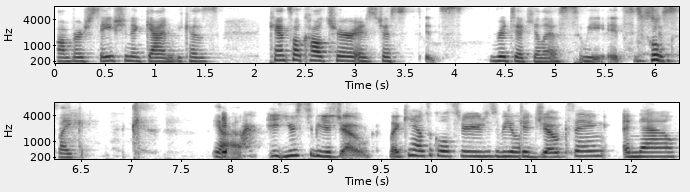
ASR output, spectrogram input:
conversation again because cancel culture is just it's ridiculous. We it's so, just like yeah. It, it used to be a joke. Like cancel culture used to be like a joke thing and now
